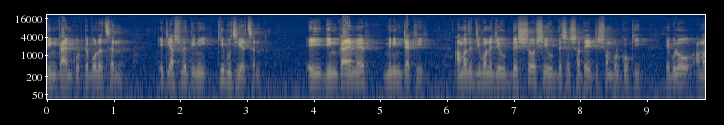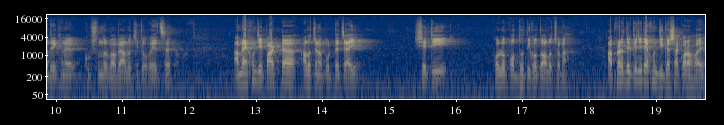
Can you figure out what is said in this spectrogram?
দিন কায়েম করতে বলেছেন, এটি আসলে তিনি কি বুঝিয়েছেন? এই দিন কায়েমের মিনিংটা কী? আমাদের জীবনে যে উদ্দেশ্য, সেই উদ্দেশ্যের সাথে এটির সম্পর্ক কি? এগুলো আমাদের এখানে খুব সুন্দরভাবে আলোচিত হয়েছে। আমরা এখন যে পার্টটা আলোচনা করতে চাই, সেটি হলো পদ্ধতিগত আলোচনা। আপনাদেরকে যদি এখন জিজ্ঞাসা করা হয়,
